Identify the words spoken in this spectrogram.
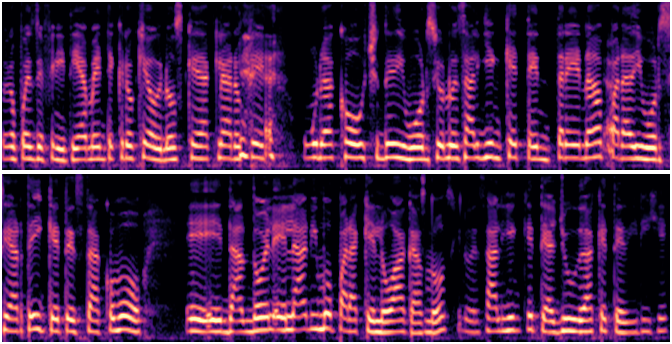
Bueno, pues definitivamente creo que hoy nos queda claro que una coach de divorcio no es alguien que te entrena para divorciarte y que te está como eh, dando el, el ánimo para que lo hagas, ¿no? Sino es alguien que te ayuda, que te dirige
